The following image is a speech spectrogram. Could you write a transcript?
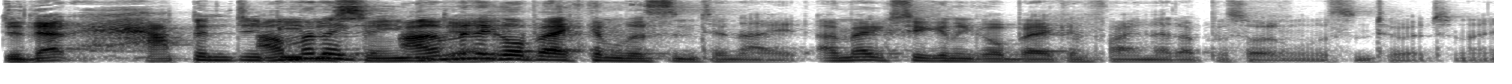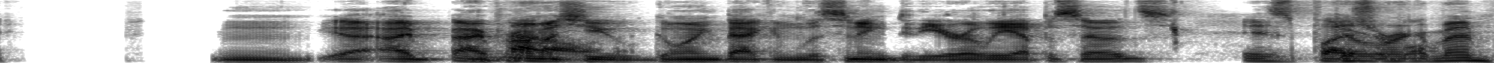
Did that happen to be I'm gonna the same I'm gonna go back and listen tonight. I'm actually gonna go back and find that episode and listen to it tonight. Mm, yeah, I, I promise you, going back and listening to the early episodes. Is don't pleasurable. recommend.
